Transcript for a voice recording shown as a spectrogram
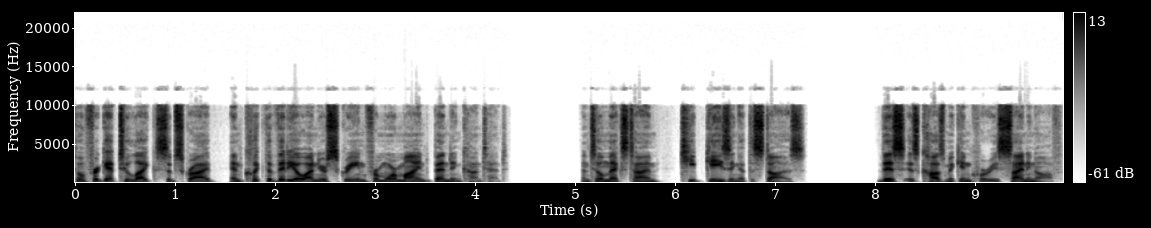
Don't forget to like, subscribe, and click the video on your screen for more mind bending content. Until next time, keep gazing at the stars. This is Cosmic Inquiries signing off.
